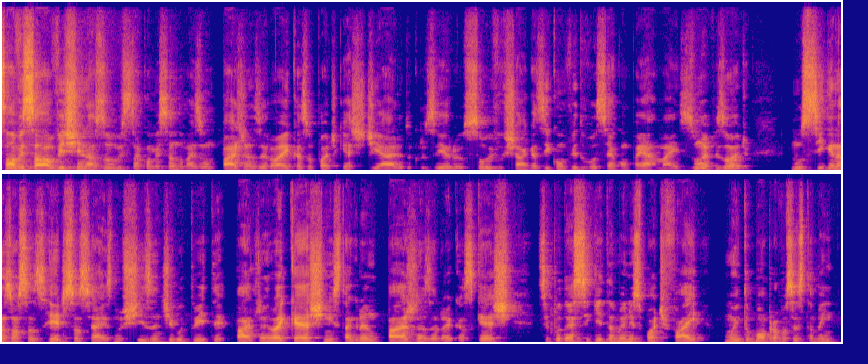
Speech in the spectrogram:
Salve, salve, China Azul! Está começando mais um Páginas Heróicas, o podcast diário do Cruzeiro. Eu sou o Ivo Chagas e convido você a acompanhar mais um episódio. Nos siga nas nossas redes sociais, no X antigo Twitter, Página Heroicast, Instagram, Páginas Heroicas Cash. Se puder seguir também no Spotify, muito bom para vocês também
